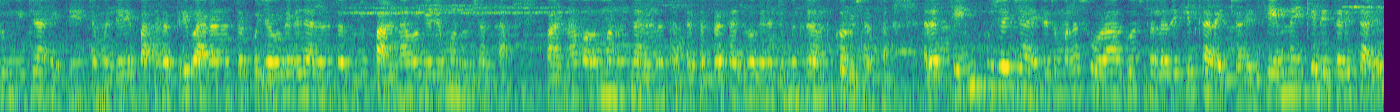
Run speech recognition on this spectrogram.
तुम्ही जे आहे ते याच्यामध्ये बा रात्री बारानंतर पूजा वगैरे झाल्यानंतर तुम्ही पाळणा वगैरे म्हणू शकता. पाळणा म्हणून झाल्यानंतर त्याचा प्रसाद वगैरे तुम्ही ग्रहण करू शकता. आता सेम पूजा जी आहे ते तुम्हाला सोळा ऑगस्टला देखील करायची आहे. सेम नाही केली तरी चालेल.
